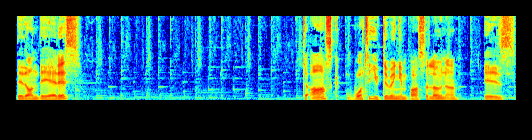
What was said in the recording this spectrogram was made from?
¿De dónde eres? To ask what are you doing in Barcelona is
